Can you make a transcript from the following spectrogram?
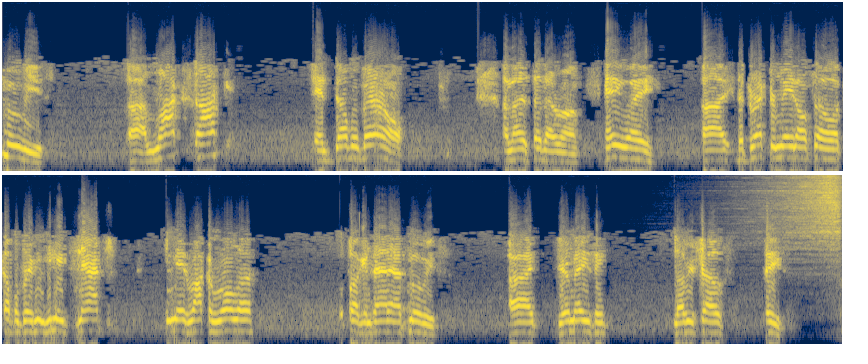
movies. Uh, Lock, Stock, and Double Barrel. I might have said that wrong. Anyway, uh, the director made also a couple great movies. He made Snatch. He made Rock and Rolla. Fucking badass movies. All right, you're amazing. Love your shows. Peace.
